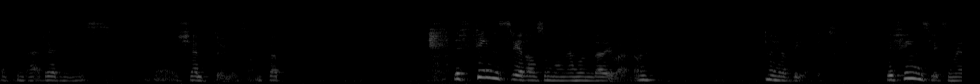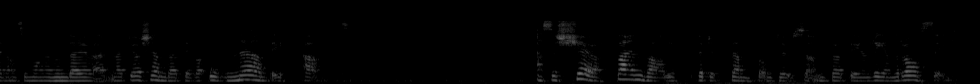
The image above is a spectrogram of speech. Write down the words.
ett sånt här räddningsshelter liksom. För att det finns redan så många hundar i världen. Ja, jag vet älskling. Det finns liksom redan så många hundar i världen att jag kände att det var onödigt att Alltså köpa en valp för typ 15 000 för att det är en renrasig.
